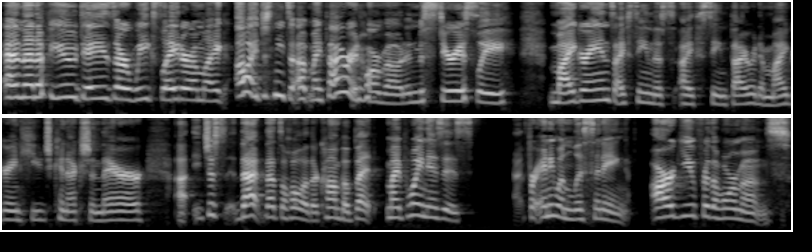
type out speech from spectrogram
And then a few days or weeks later, I'm like, oh, I just need to up my thyroid hormone. And mysteriously, migraines, I've seen this, I've seen thyroid and migraine, huge connection there. Uh, just that, that's a whole other combo. But my point is, is for anyone listening, argue for the hormones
